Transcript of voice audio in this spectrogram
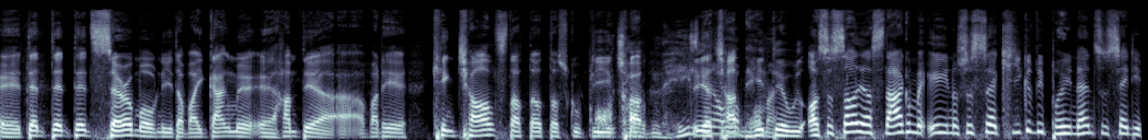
øh, den, den, den ceremony, der var i gang med øh, ham der. Øh, var det King Charles, der, der, der skulle blive tager du den helt Jeg tager den helt derud. Og så sad jeg og snakkede med en, og så, så kiggede vi på hinanden, så sagde de,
